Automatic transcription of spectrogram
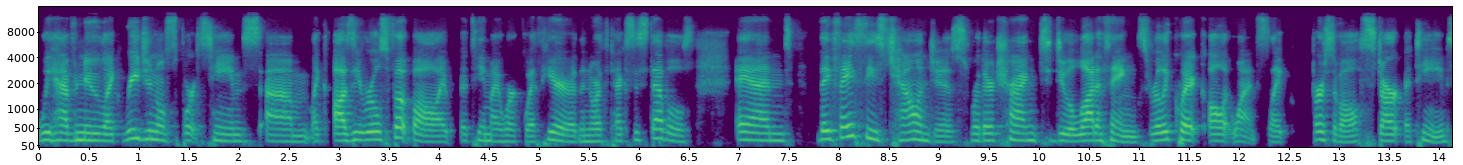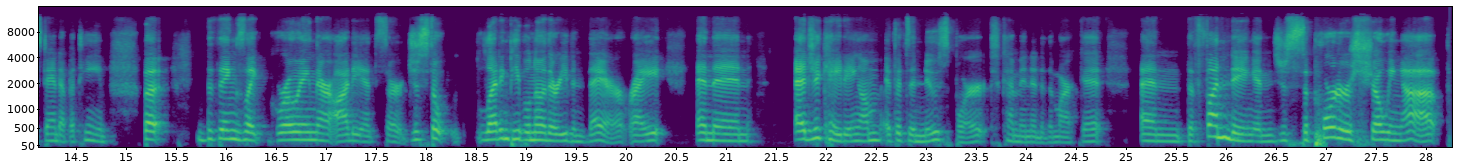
we have new like regional sports teams, um, like Aussie Rules Football, I, a team I work with here, the North Texas Devils, and they face these challenges where they're trying to do a lot of things really quick all at once, like first of all start a team stand up a team but the things like growing their audience or just letting people know they're even there right? And then educating them if it's a new sport coming into the market and the funding and just supporters showing up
